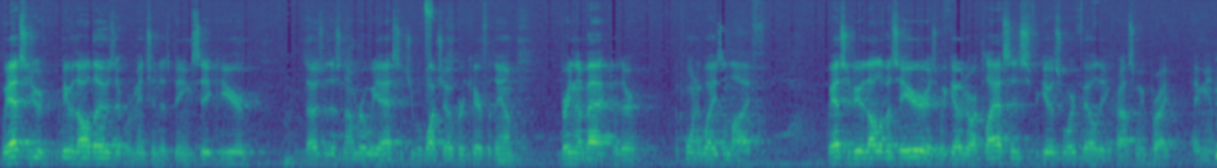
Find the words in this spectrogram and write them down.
We ask that you would be with all those that were mentioned as being sick here. Those of this number, we ask that you would watch over, care for them, bring them back to their appointed ways in life. We ask to be with all of us here as we go to our classes. Forgive us where we failed in Christ, and we pray. Amen.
